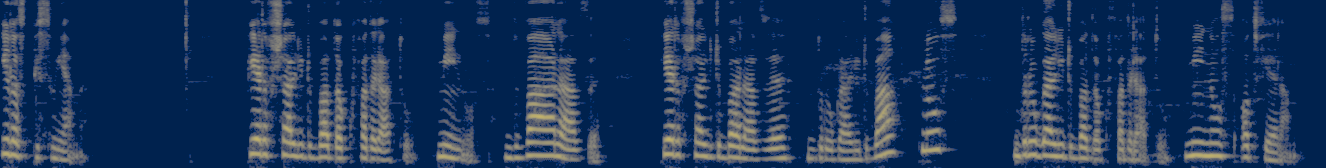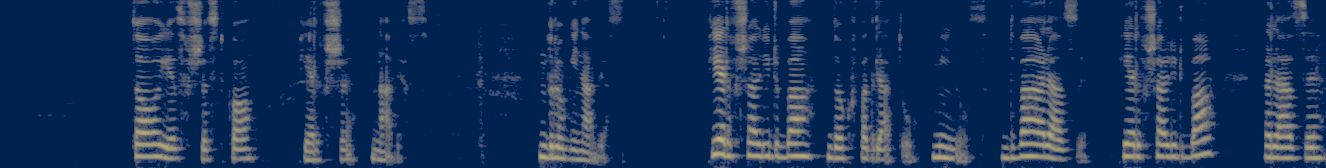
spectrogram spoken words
i rozpisujemy. Pierwsza liczba do kwadratu minus 2 razy pierwsza liczba razy druga liczba plus druga liczba do kwadratu minus otwieram. To jest wszystko pierwszy nawias. Drugi nawias. Pierwsza liczba do kwadratu minus 2 razy pierwsza liczba razy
